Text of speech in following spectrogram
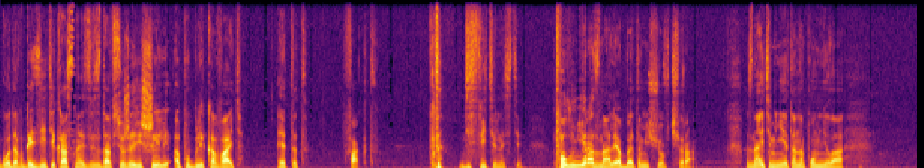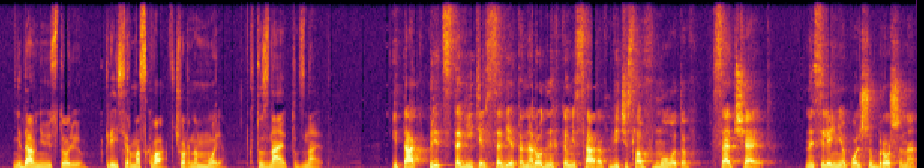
года в газете «Красная звезда» все же решили опубликовать этот факт. В действительности, полмира знали об этом еще вчера. Знаете, мне это напомнило недавнюю историю. Крейсер «Москва» в Черном море. Кто знает, тот знает. Итак, представитель Совета народных комиссаров Вячеслав Молотов сообщает, население Польши брошено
